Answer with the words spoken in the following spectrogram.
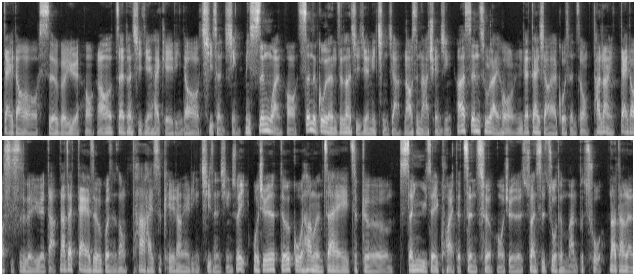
带到十二个月哦，然后这段期间还可以领到七成薪。你生完哦，生的过程这段期间你请假，然后是拿全薪。他生出来以后，你在带小孩过程中，他让你带到十四个月大，那在带的这个过程中，他还是可以让你领七成薪。所以我觉得德国他们在这个生育这一块的政策，我觉得算是做的蛮不错。那当然。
